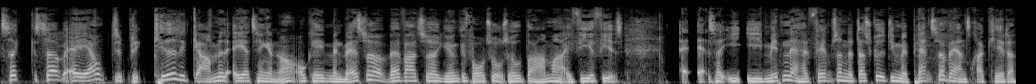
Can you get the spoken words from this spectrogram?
så, så er jeg jo kedeligt gammel, at jeg tænker, nå, okay, men hvad, så, hvad var det så, Jønke foretog sig ud på Amager i 84? Altså i, i midten af 90'erne, der skød de med panserværnsraketter,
